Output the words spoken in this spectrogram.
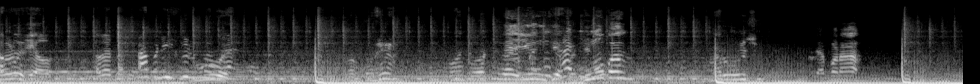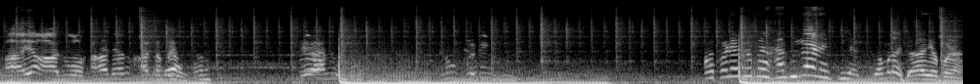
હળો હળો. હવે આપણે સ્કૂલ પણ આ આ યાર આ તમે એ આ શું કરી આપણે તો કઈ હાજુ ના નથી હમણાં જાય પણ.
